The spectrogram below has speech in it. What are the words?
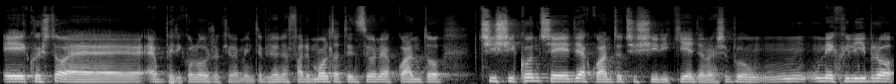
E questo è, è pericoloso chiaramente. Bisogna fare molta attenzione a quanto ci si concede a quanto quanto ci si richiedono, è sempre un, un equilibrio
